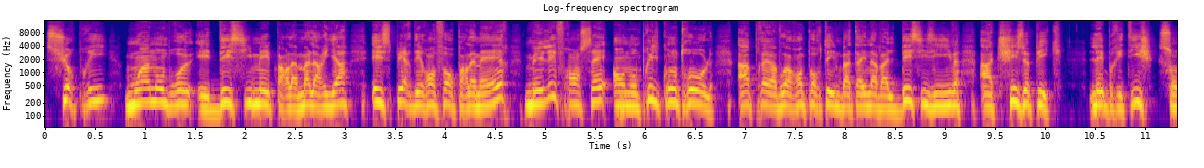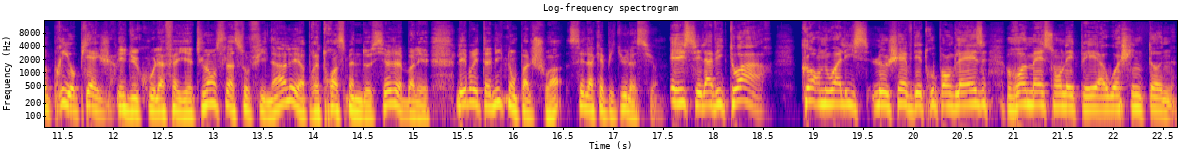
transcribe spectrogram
surpris, moins nombreux et décimés par la malaria, espèrent des renforts par la mer, mais les Français en ont pris le contrôle après avoir remporté une bataille navale décisive à Chesapeake. Les British sont pris au piège. Et du coup, Lafayette lance l'assaut final et après trois semaines de siège, eh ben, les, les Britanniques n'ont pas le choix, c'est la capitulation. Et c'est la victoire. Cornwallis, le chef des troupes anglaises, remet son épée à Washington.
